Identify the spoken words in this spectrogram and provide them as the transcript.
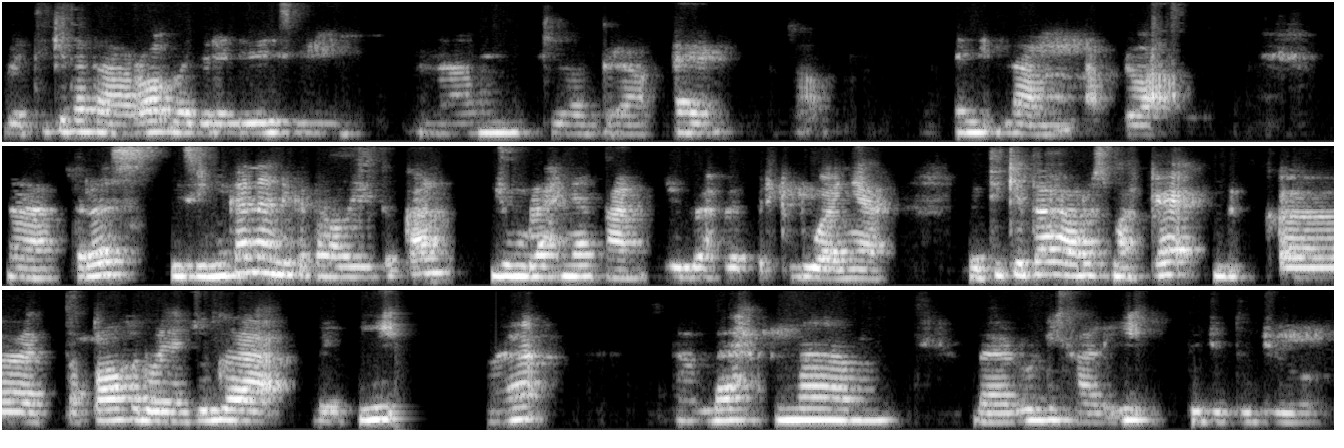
Berarti kita taruh berat badan Dewi di sini 6 kg. Eh, ini 6, 6 doang. Nah, terus di sini kan yang diketahui itu kan jumlahnya kan, jumlah badan keduanya. Berarti kita harus pakai eh, total keduanya juga. Berarti 5 tambah 6 baru dikali 77.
